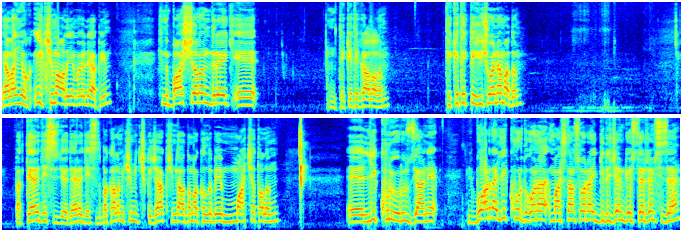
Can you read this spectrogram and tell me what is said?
Yalan yok. İlk kimi alayım öyle yapayım. Şimdi başlayalım direkt. E, teke teke alalım. Teke tek de hiç oynamadım. Bak derecesiz diyor derecesiz. Bakalım kim çıkacak. Şimdi adam akıllı bir maç atalım. Ee, lig kuruyoruz yani. Bu arada lig kurduk. Ona maçtan sonra gideceğim göstereceğim size.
